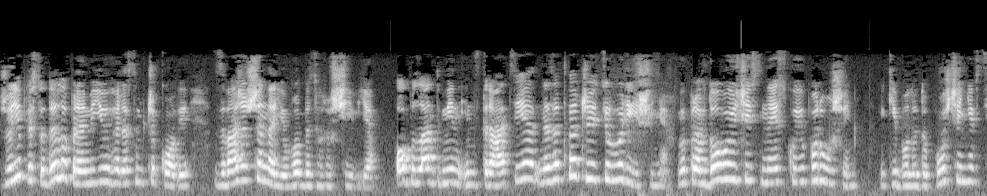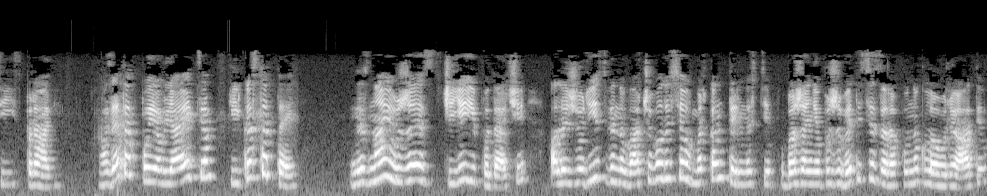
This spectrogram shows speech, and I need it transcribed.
Журі присудило премію Герасимчукові, зваживши на його безгрошів'я. Обладміністрація не затверджує цього рішення, виправдовуючись низкою порушень, які були допущені в цій справі. В газетах появляється кілька статей. Не знаю вже з чиєї подачі, але журі звинувачувалися в меркантильності, в бажанні поживитися за рахунок лауреатів.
